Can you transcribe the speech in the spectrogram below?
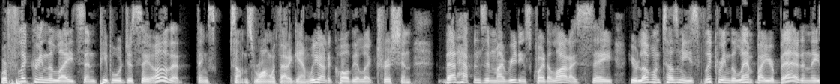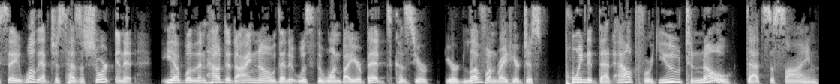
or flickering the lights and people would just say, "Oh, that thing's something's wrong with that again. We got to call the electrician." That happens in my readings quite a lot. I say, "Your loved one tells me he's flickering the lamp by your bed," and they say, "Well, that just has a short in it." Yeah, well then how did I know that it was the one by your bed? Because your your loved one right here just pointed that out for you to know that's a sign.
